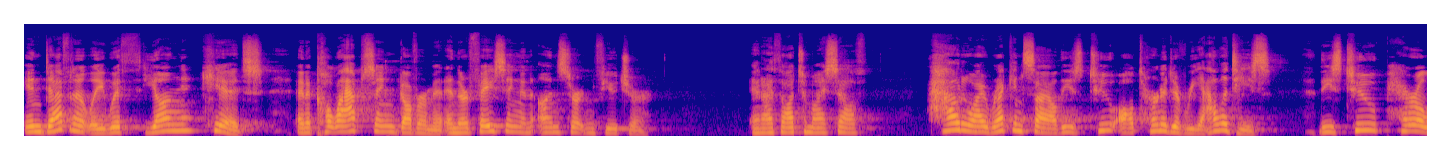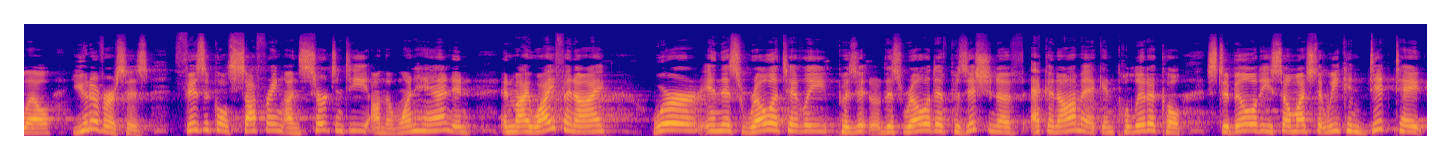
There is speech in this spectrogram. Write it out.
indefinitely with young kids and a collapsing government, and they're facing an uncertain future. And I thought to myself, how do I reconcile these two alternative realities? These two parallel universes, physical suffering, uncertainty on the one hand, and, and my wife and I were in this relatively, this relative position of economic and political stability so much that we can dictate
